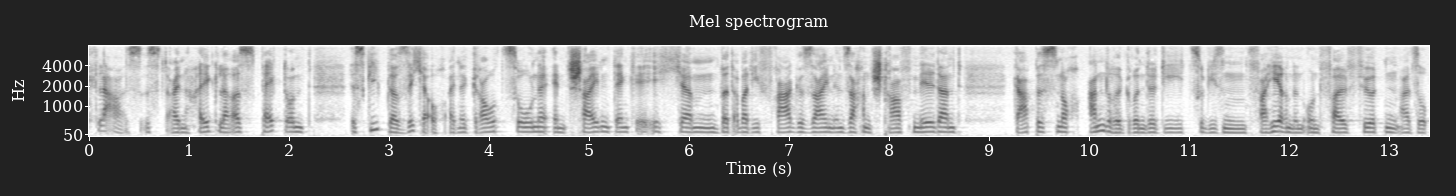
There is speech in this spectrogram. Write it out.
klar, es ist ein heikler Aspekt und es gibt da sicher auch eine Grauzone. Entscheidend, denke ich, ähm, wird aber die Frage sein in Sachen strafmildernd. Gab es noch andere Gründe, die zu diesem verheerenden Unfall führten, also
